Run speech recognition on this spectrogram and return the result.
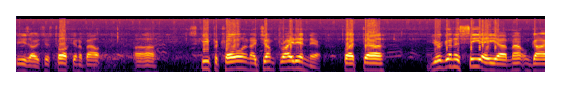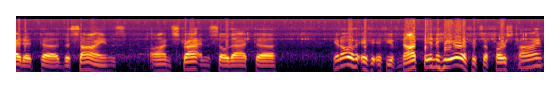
Geez, I was just talking about ski patrol and I jumped right in there. But uh, you're going to see a uh, mountain guide at uh, the signs on Stratton so that, uh, you know, if, if you've not been here, if it's a first time,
